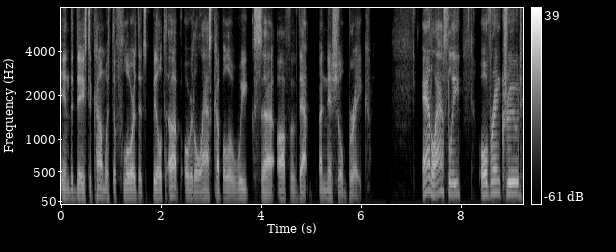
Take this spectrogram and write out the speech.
in the days to come with the floor that's built up over the last couple of weeks uh, off of that initial break. And lastly, over in crude,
